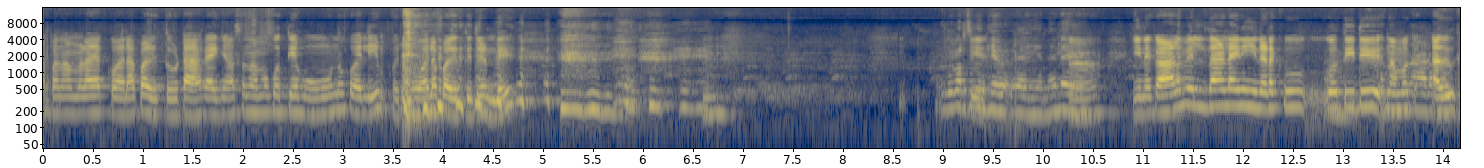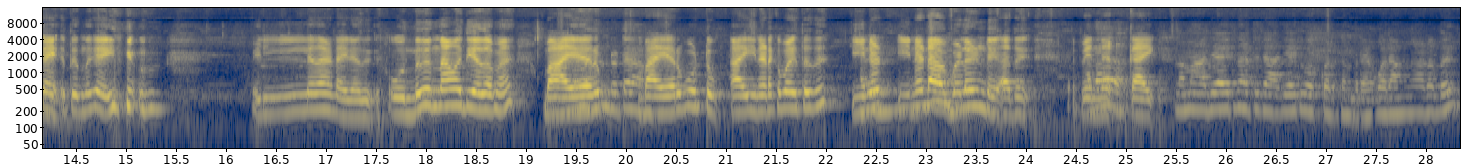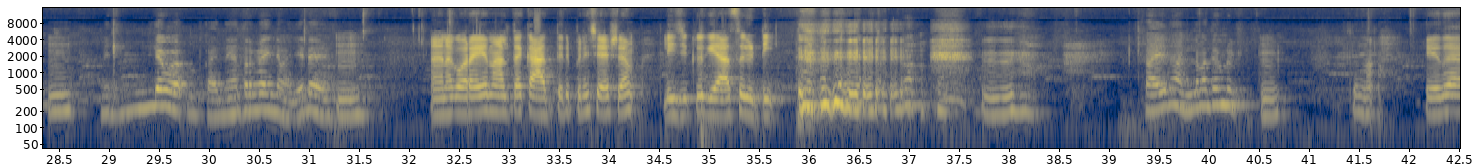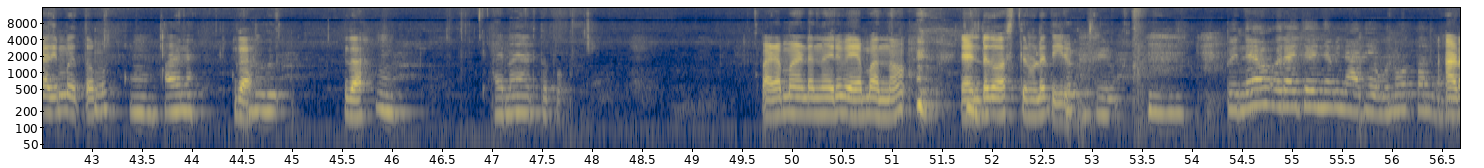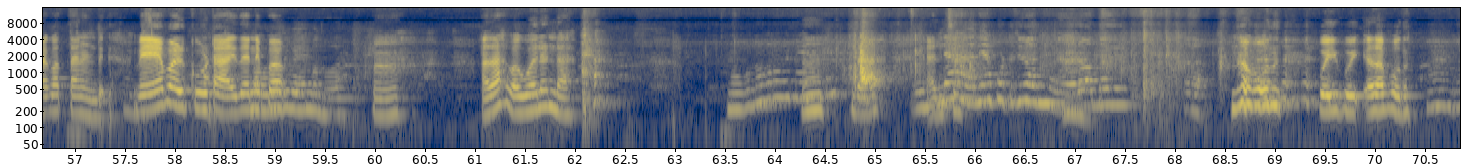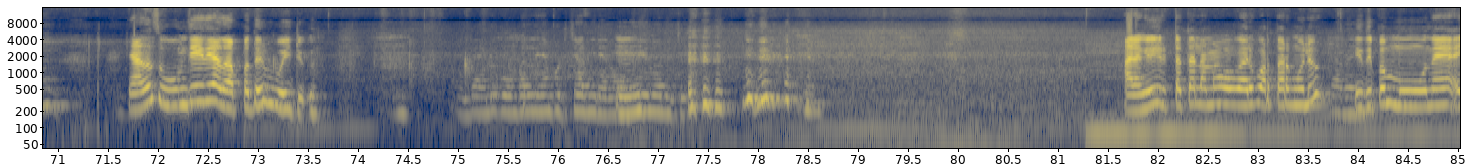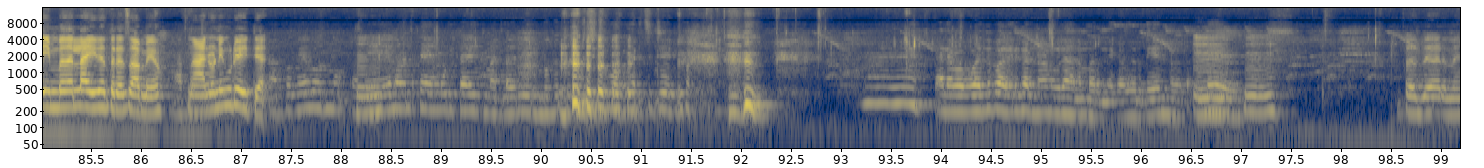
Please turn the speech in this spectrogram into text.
അപ്പൊ നമ്മളെ കൊല പഴുത്തൂട്ടാ. കഴിഞ്ഞ ദിവസം നമ്മ കുത്തിയ മൂന്ന് കൊലയും ഒരുപോലെ പഴുത്തിട്ടുണ്ട് ഇത് കുറച്ച് വലിയ കയ്യന്നല്ലേ ആ ഇതിനെക്കാളും വലുതാണ്ടായി ഇതിനിടക്ക് കൊത്തിയിട്ട് നമുക്ക് അത് തിന്ന് കഴിഞ്ഞു. വലുതാണ്ട് അത്. ഒന്ന് തിന്നാ മതി അതമ്മ ബയർ ബയർ പൊട്ടും. ആ ഈനടക്ക് പഴുത്തത്? ഈന ഈന ഡബിൾ ഉണ്ട് അത്. പിന്നെ കായ് നമ്മ ആദ്യമായിട്ട് നട്ടിട്ട് ആദ്യമായിട്ട് കൊലക്കം പറയാം കൊലങ്ങാടത്. വലിയ കന്യാന്ത്രം കഴിഞ്ഞ മതി അല്ലേ. അങ്ങനെ കുറേ നാളത്തെ കാത്തിരിപ്പിന് ശേഷം ലിജിക്ക് ഗ്യാസ് കിട്ടി. കായ് നല്ല മധുരം. തിന്നാ. ഏത് ആദ്യം പഴുത്തമ്മ ഉം, അതന്നെ. ഇതാ. ഇതാ പഴം വേണ്ടുന്നവർ വേഗം വന്നോ. രണ്ട് ദിവസത്തിനുള്ളിൽ തീരും. പിന്നെ ഒരാഴ്ച കഴിഞ്ഞാൽ പിന്നെ ആദ്യം അട കൊത്താനുണ്ട്. വേഗം പഴുക്കൂട്ടാ. ഇത് തന്നെ ഇപ്പൊ ആ. അതാ വവ്വാലുണ്ടാ. ഉണ്ടാ. ഇതാ. എന്നാ പോന്ന്? പോയി പോയി. അതാ പോന്ന്. ഞാൻ സൂം ചെയ്തതാണ് അപ്പത്തേനും പോയിട്ടു. അല്ലെങ്കിൽ ഇരുട്ടത്തല്ലമ്മ വവ്വാൽ പുറത്തിറങ്ങൂലു. ഇതിപ്പം മൂന്ന് അയിമ്പതല്ല അതിന് എത്ര സമയം? നാലു മണി കൂടി ആയിട്ടാ. കനഭഗവാന്റെ പകൽ കണ്ണാണ് ഒരു ആനം പറഞ്ഞേക്കാം. വെറുതെ ഉം. വെറുതെ പറഞ്ഞ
